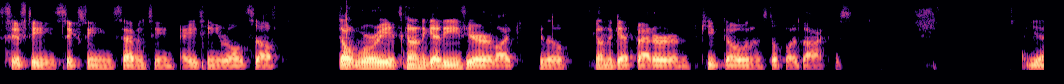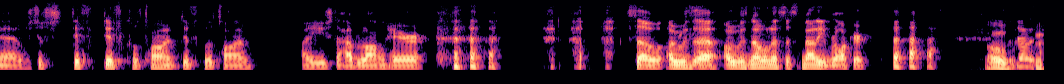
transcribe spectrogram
15, 16, 17, 18 year old self, don't worry, it's going to get easier. Like, you know, it's going to get better and keep going and stuff like that. Because, yeah, it was just diff- difficult time, difficult time. I used to have long hair. so I was uh, I was known as a smelly rocker. Oh, But then,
